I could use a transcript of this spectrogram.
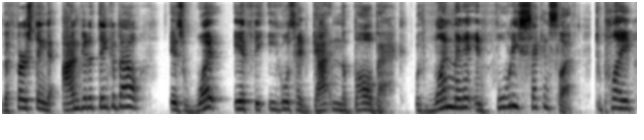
the first thing that I'm going to think about is what if the Eagles had gotten the ball back with one minute and 40 seconds left to play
